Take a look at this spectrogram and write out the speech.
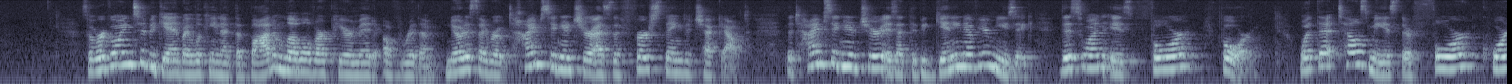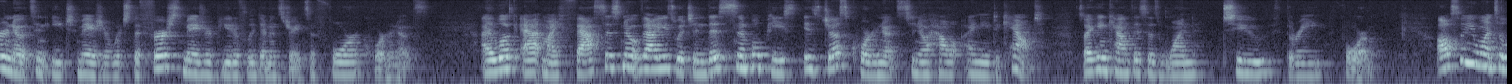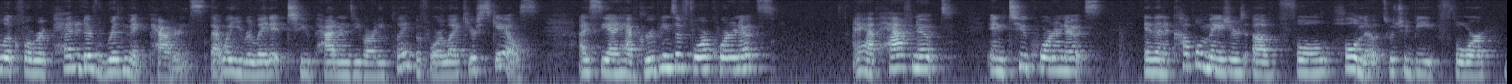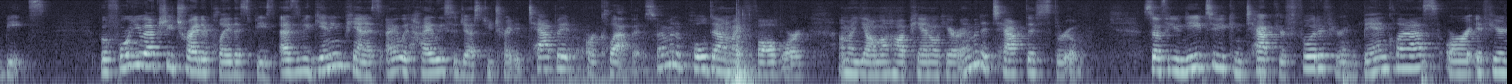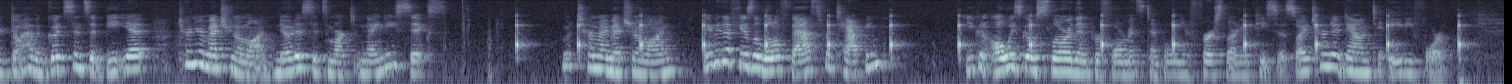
So we're going to begin by looking at the bottom level of our pyramid of rhythm. Notice I wrote time signature as the first thing to check out. The time signature is at the beginning of your music. This one is 4-4. What that tells me is there are four quarter notes in each measure, which the first measure beautifully demonstrates of four quarter notes. I look at my fastest note values, which in this simple piece is just quarter notes to know how I need to count. So I can count this as one, two, three, four. Also, you want to look for repetitive rhythmic patterns. That way you relate it to patterns you've already played before, like your scales. I see I have groupings of four quarter notes. I have half notes and two quarter notes and then a couple measures of full whole notes, which would be four beats. Before you actually try to play this piece, as a beginning pianist, I would highly suggest you try to tap it or clap it. So I'm going to pull down my fall board on my Yamaha piano here. I'm going to tap this through. So if you need to, you can tap your foot if you're in band class, or if you don't have a good sense of beat yet, turn your metronome on. Notice it's marked 96. I'm going to turn my metronome on. Maybe that feels a little fast for tapping. You can always go slower than performance tempo when you're first learning pieces. So I turned it down to 84.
